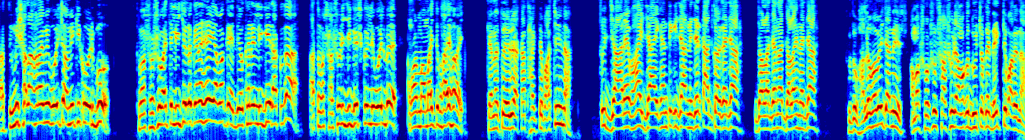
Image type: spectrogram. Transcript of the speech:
আর তুমি শালা হারামি বলছো আমি কি করব? তোমার শ্বশুর বাড়িতে লিচে কেন হে আমাকে? যে ওখানে লিগিয়ে রাখবা আর তোমার শাশুড়ি জিজ্ঞেস করলে বলবে, আমার মামাই তো ভাই হয়। কেন তুই একা থাকতে পারছিস না? তুই যা রে ভাই, যা এখান থেকে যা, নিজের কাজ করে, যা জ্বালা জানা, জ্বালাই না, যা। তুই তো ভালোভাবেই জানিস, আমার শ্বশুর, শাশুড়ি আমাকে দুই চোখে দেখতে পারে না।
